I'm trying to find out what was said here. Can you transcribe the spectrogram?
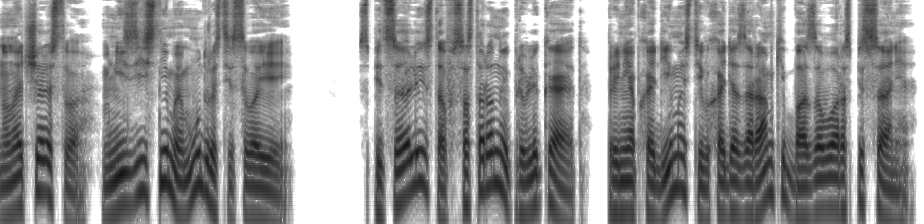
Но начальство в неизъяснимой мудрости своей специалистов со стороны привлекает, при необходимости выходя за рамки базового расписания.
